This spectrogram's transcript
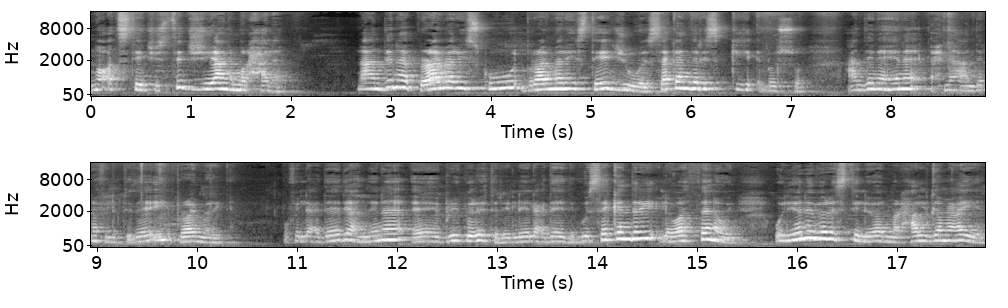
نقط stage. stage يعني مرحلة. إحنا عندنا primary school primary stage و secondary بصوا عندنا هنا إحنا عندنا في الابتدائي primary. وفي الاعدادي عندنا آه، preparatory اللي هي الاعدادي. والسكندري اللي هو الثانوي. واليونيفرسيتي اللي هو المرحلة الجامعية.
